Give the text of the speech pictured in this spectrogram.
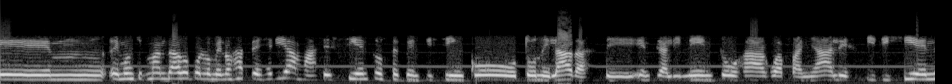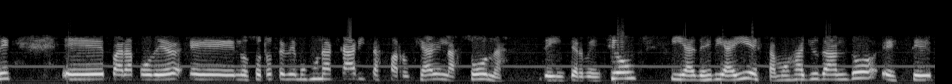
Eh, hemos mandado por lo menos a Tejería más de 175 toneladas de entre alimentos, agua, pañales y de higiene eh, para poder, eh, nosotros tenemos una caritas parroquial en la zona de intervención y desde ahí estamos ayudando este,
